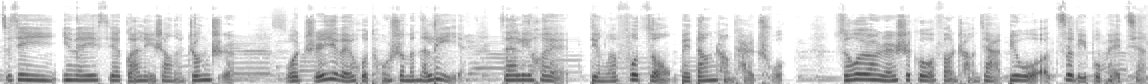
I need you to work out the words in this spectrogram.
最近因为一些管理上的争执，我执意维护同事们的利益，在例会顶了副总，被当场开除，随后让人事给我放长假，逼我自立不赔钱。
